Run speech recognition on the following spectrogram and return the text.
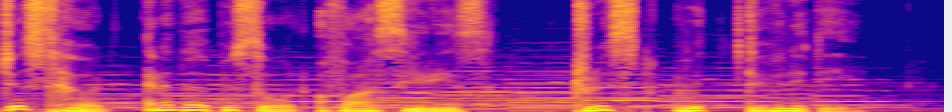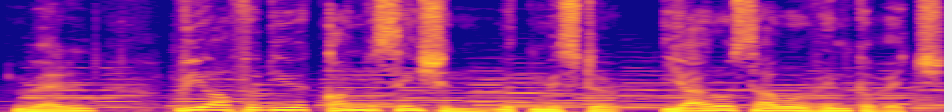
just heard another episode of our series Tryst with Divinity, wherein we offered you a conversation with Mr. Yaroslaw Rinkowicz,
